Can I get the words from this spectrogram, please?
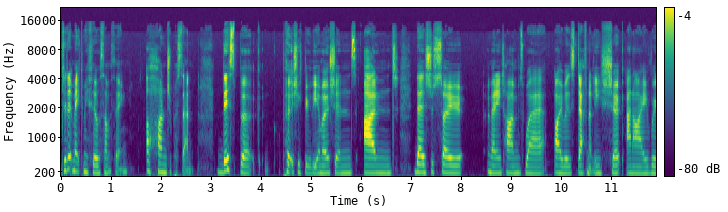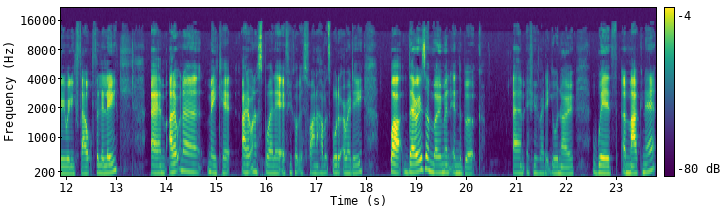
did it make me feel something? A hundred percent. This book puts you through the emotions, and there's just so many times where I was definitely shook and I really, really felt for Lily. Um, I don't want to make it, I don't want to spoil it if you've got this far and I haven't spoiled it already, but there is a moment in the book, um, if you've read it, you'll know, with a magnet,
